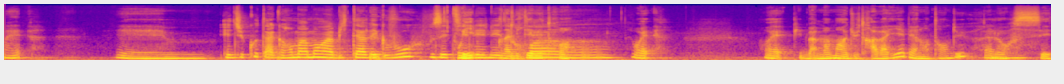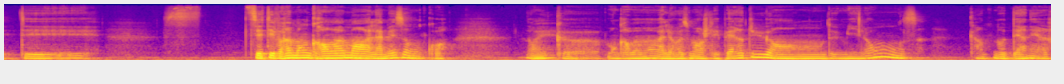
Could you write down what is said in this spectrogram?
Ouais. Et Et du coup, ta grand-maman habitait avec vous? Vous étiez Oui, les, les on habitait trois, les trois. euh, ouais. Ouais. Puis bah, maman a dû travailler, bien entendu. Alors Mhm. c'était c'était vraiment grand-maman à la maison, quoi. Donc Ouais. euh, mon grand-maman malheureusement je l'ai perdu en 2011 quand notre dernière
